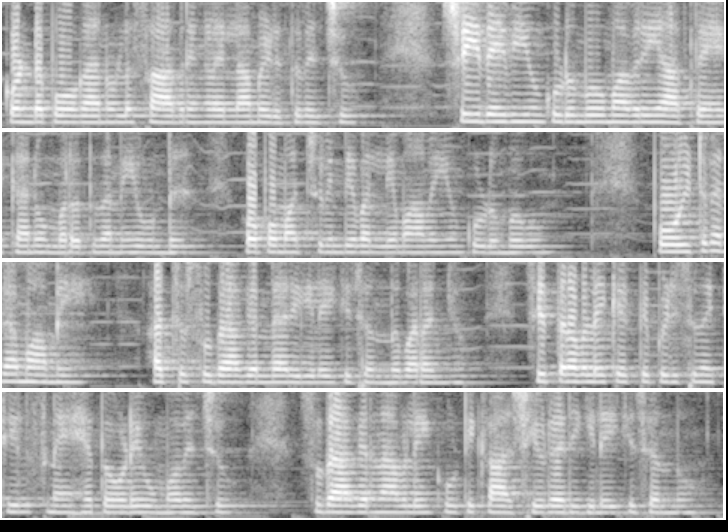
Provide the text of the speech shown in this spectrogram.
കൊണ്ടുപോകാനുള്ള സാധനങ്ങളെല്ലാം എടുത്തു വെച്ചു. ശ്രീദേവിയും കുടുംബവും അവരെ യാത്രയേക്കാൻ ഉമ്മറത്ത് തന്നെയുണ്ട്. ഒപ്പം അച്ചുവിന്റെ വല്യമാമയും കുടുംബവും. പോയിട്ട് വരാം മാമേ. അച്ചു സുധാകരന്റെ അരികിലേക്ക് ചെന്ന് പറഞ്ഞു. ചിത്രവളെ കെട്ടിപ്പിടിച്ച് നെറ്റിയിൽ സ്നേഹത്തോടെ ഉമ്മ വെച്ചു. സുധാകരൻ അവളെ കൂട്ടി കാശിയുടെ അരികിലേക്ക് ചെന്നു.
